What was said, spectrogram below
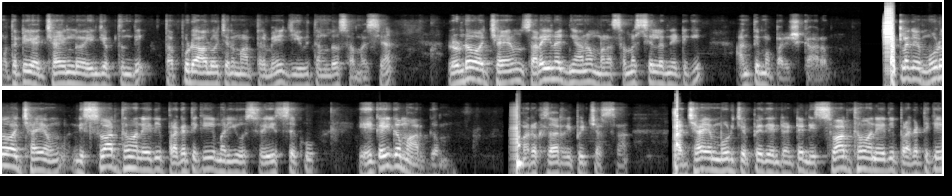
మొదటి అధ్యాయంలో ఏం చెప్తుంది? తప్పుడు ఆలోచన మాత్రమే జీవితంలో సమస్య. రెండవ అధ్యాయం సరైన జ్ఞానం మన సమస్యలన్నిటికీ అంతిమ పరిష్కారం. అట్లాగే మూడవ అధ్యాయం నిస్వార్థం అనేది ప్రగతికి మరియు శ్రేయస్సుకు ఏకైక మార్గం. మరొకసారి రిపీట్ చేస్తున్నా అధ్యాయం మూడు చెప్పేది ఏంటంటే నిస్వార్థం అనేది ప్రగతికి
